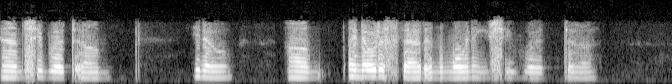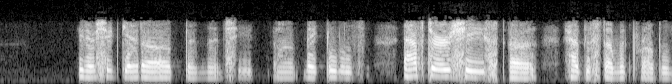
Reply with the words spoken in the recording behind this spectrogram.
and she would um you know um I noticed that in the morning she would uh you know, she'd get up and then she'd uh, make the little. After she uh, had the stomach problem,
